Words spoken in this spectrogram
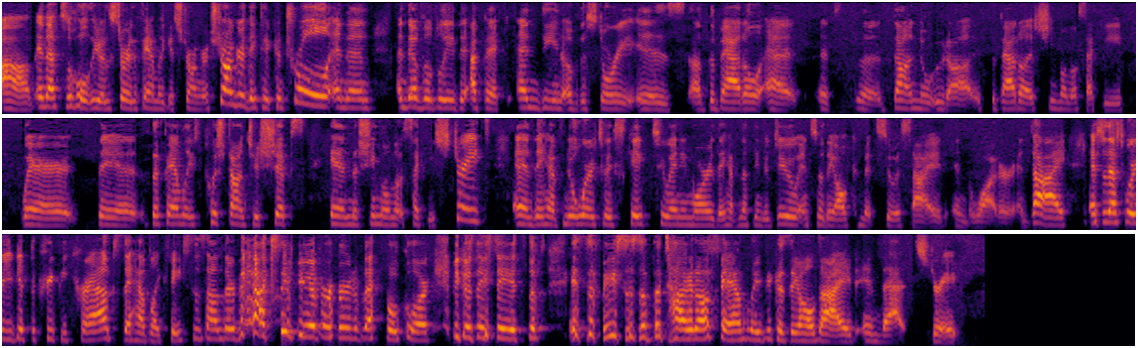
Um, and that's the whole, you know, the story. of The family gets stronger and stronger. They take control, and then inevitably, the epic ending of the story is uh, the battle at it's the Dan no Ura. It's the battle at Shimonoseki, where the the family's pushed onto ships in the Shimonoseki Strait, and they have nowhere to escape to anymore. They have nothing to do, and so they all commit suicide in the water and die. And so that's where you get the creepy crabs that have like faces on their backs. If you ever heard of that folklore, because they say it's the it's the faces of the Taira family because they all died in that strait.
